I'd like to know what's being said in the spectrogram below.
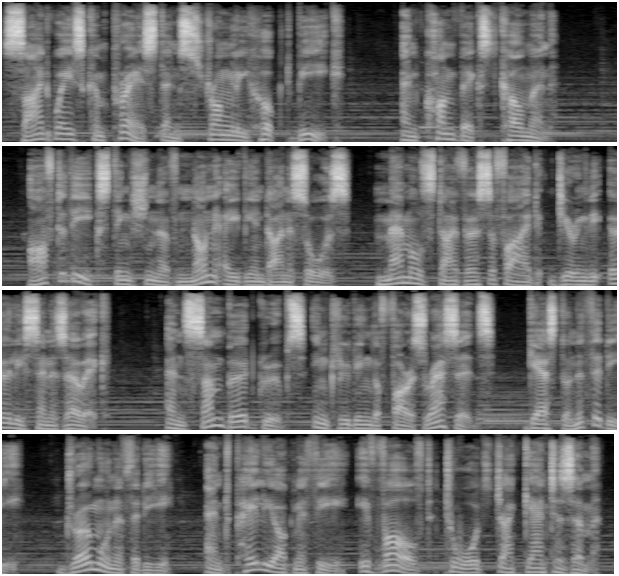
sideways compressed and strongly hooked beak, and convex culmen. After the extinction of non-avian dinosaurs, mammals diversified during the early Cenozoic, and some bird groups, including the Phorusrhacids, Gastornithidae, Dromornithidae, and Palaeognathae, evolved towards gigantism.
